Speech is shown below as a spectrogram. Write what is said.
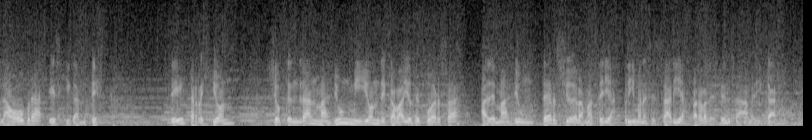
La obra es gigantesca. De esta región se obtendrán más de un millón de caballos de fuerza, además de un tercio de las materias primas necesarias para la defensa americana.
